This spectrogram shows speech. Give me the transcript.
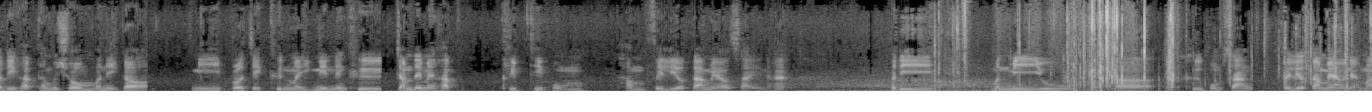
สวัสดีครับท่านผู้ชมวันนี้ก็มีโปรเจกต์ขึ้นมาอีกนิดนึงคือจำได้ไหมครับ คลิปที่ผมทำไฟเลี้ยวตาแมวใส่นะฮะพอดีมันมีอยู่คือผมสั่งไฟเลี้ยวตาแมวเนี่ยมา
